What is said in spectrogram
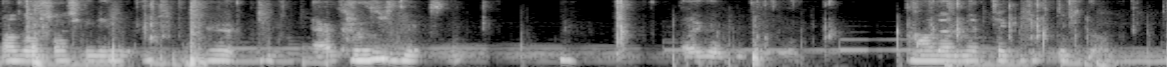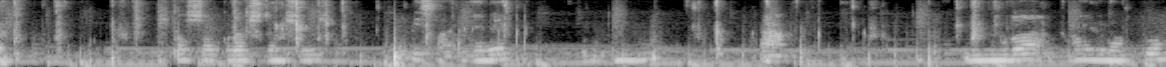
Daha doğrusu şeylerini çünkü eğer kırılır diyorsa. Daha gördüğünüz. Madenleri tek tek tekliyorum. Taş arkadaşlarım şey. Bir saniye de. Ha. Bu da hangi moddu?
